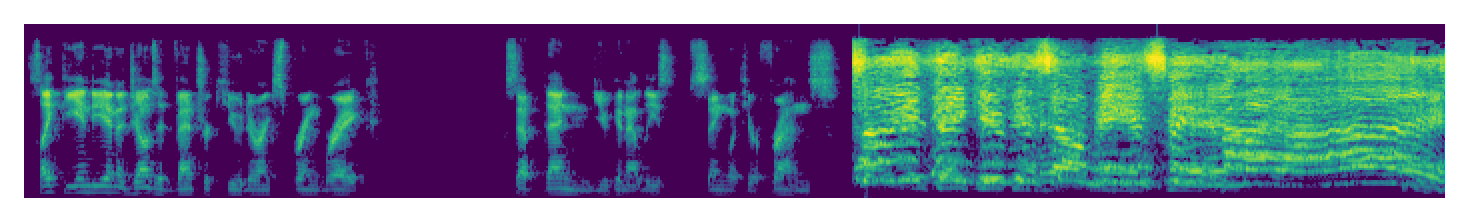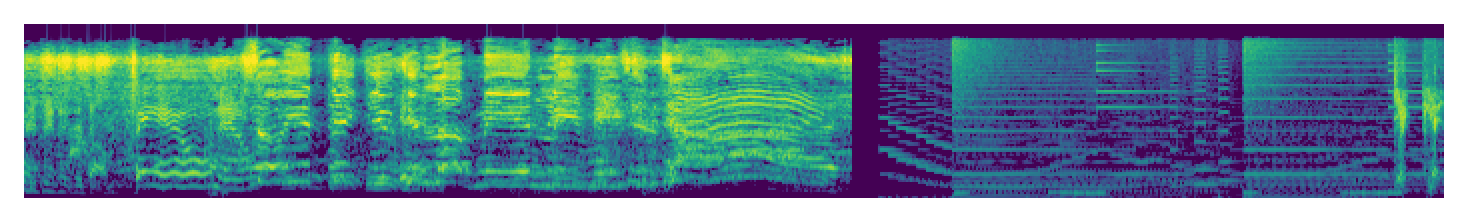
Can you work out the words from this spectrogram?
It's like the Indiana Jones adventure queue during spring break. Except then you can at least sing with your friends. So you think you can stone me and spit in my eye? So you think you can love me and leave me to die? Tickets.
